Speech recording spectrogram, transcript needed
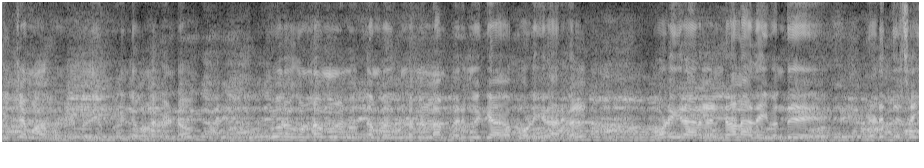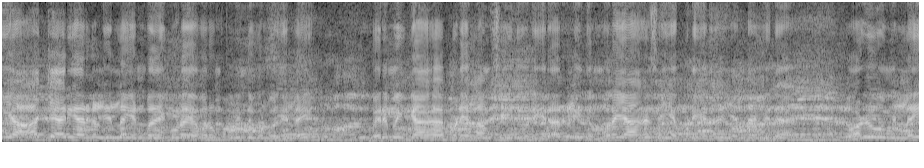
மிச்சமாகும் என்பதையும் புரிந்து கொள்ள வேண்டும். நூறு குண்டம் நூற்றம்பது குண்டம் எல்லாம் பெருமைக்காக போடுகிறார்கள். போடுகிறார்கள் என்றால் அதை வந்து எடுத்து செய்ய ஆச்சாரியார்கள் இல்லை என்பதை கூட எவரும் புரிந்து கொள்வதில்லை. பெருமைக்காக இப்படியெல்லாம் செய்து வருகிறார்கள். இது முறையாக செய்யப்படுகிறது. எந்தவித வலுவும் இல்லை.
